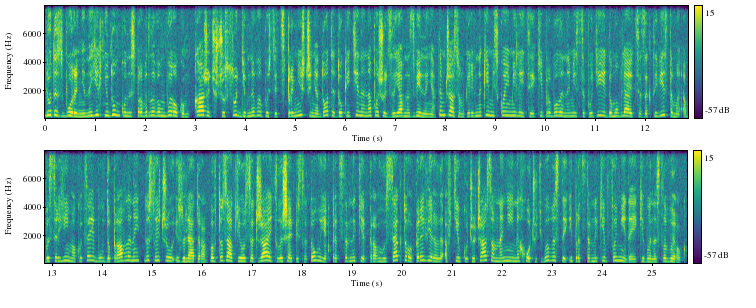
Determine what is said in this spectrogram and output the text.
Люди збурені, на їхню думку, несправедливим вироком кажуть, що суддів не випустять з приміщення доти, доки ті не напишуть заяв на звільнення. Тим часом керівники міської міліції, які прибули на місце події, домовляються з активістами, аби Сергій Макоцей був доправлений до слідчого ізолятора. В автозак його саджають лише після того, як представники правого сектору перевірили автівку, чи часом на ній не хочуть вивезти і представників Феміда, які винесли вирок.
